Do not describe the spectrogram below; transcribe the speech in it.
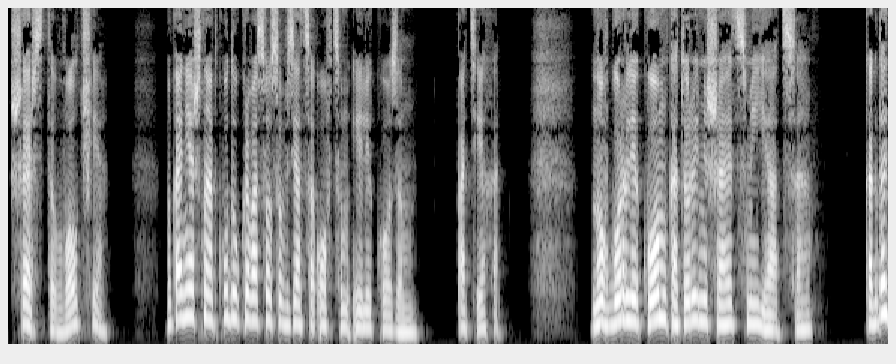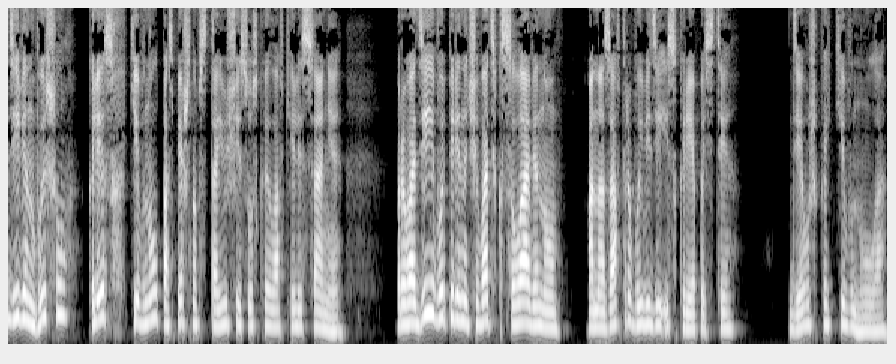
Шерсть-то волчья. Ну, конечно, откуда у кровососов взяться овцам или козам? Потеха. Но в горле ком, который мешает смеяться. Когда Дивин вышел, Клесх кивнул поспешно встающей с узкой лавки Лисане. «Проводи его переночевать к Славину, а на завтра выведи из крепости». Девушка кивнула.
